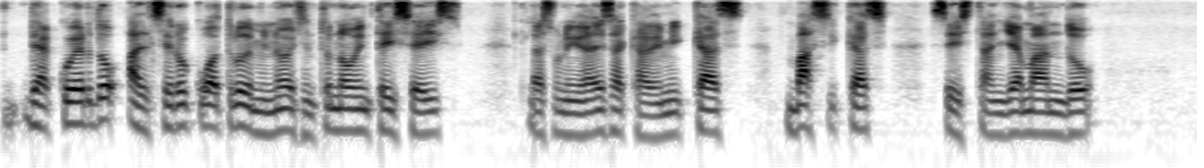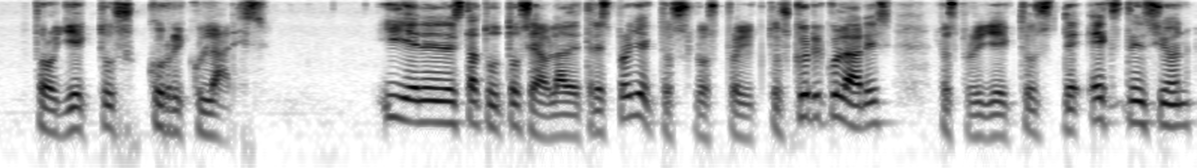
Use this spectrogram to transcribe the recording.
De acuerdo al 04 de 1996, las unidades académicas básicas se están llamando proyectos curriculares. Y en el estatuto se habla de tres proyectos, los proyectos curriculares, los proyectos de extensión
